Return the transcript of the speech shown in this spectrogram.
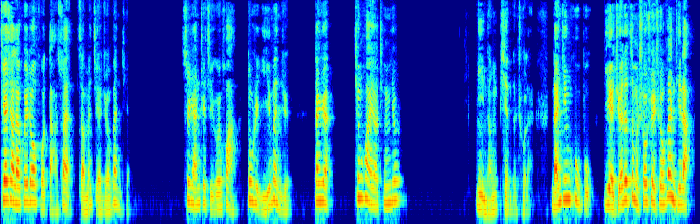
接下来徽州府打算怎么解决问题？虽然这几句话都是疑问句，但是听话要听音儿。你能品得出来？南京户部也觉得这么收税是有问题的，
